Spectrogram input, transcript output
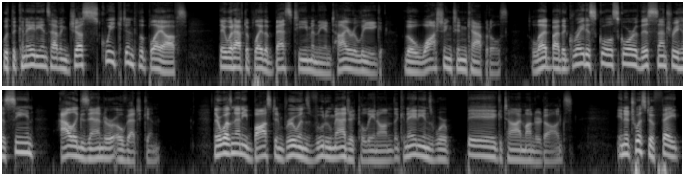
with the Canadiens having just squeaked into the playoffs, they would have to play the best team in the entire league, the Washington Capitals, led by the greatest goal scorer this century has seen, Alexander Ovechkin. There wasn't any Boston Bruins voodoo magic to lean on. The Canadiens were big time underdogs. In a twist of fate,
